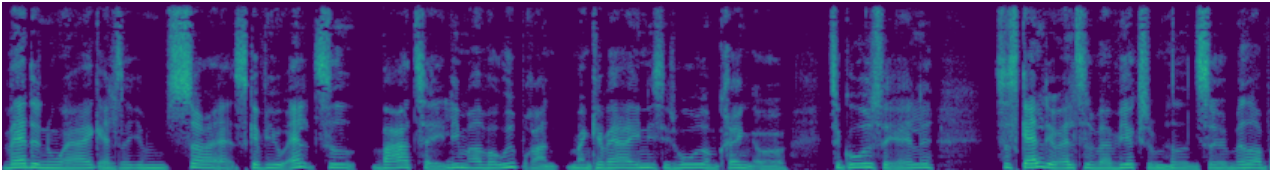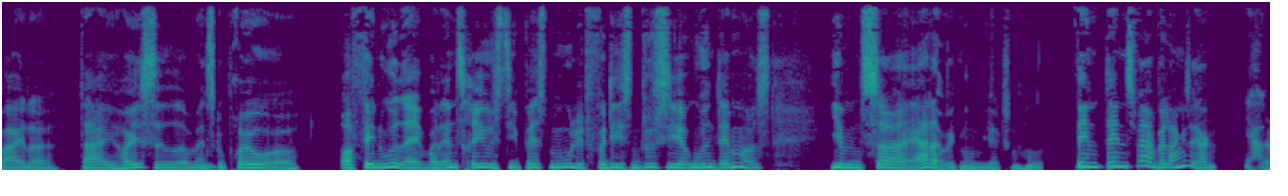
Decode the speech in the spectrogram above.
hvad det nu er, ikke? Altså, jamen, så skal vi jo altid varetage, lige meget hvor udbrændt man kan være inde i sit hoved omkring og til gode se alle, så skal det jo altid være virksomhedens øh, medarbejdere, der er i højsædet, og man skal prøve at, at finde ud af, hvordan trives de bedst muligt, fordi som du siger, uden dem også, jamen så er der jo ikke nogen virksomhed. Det er en, det er en svær balancegang. Ja. Ja.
